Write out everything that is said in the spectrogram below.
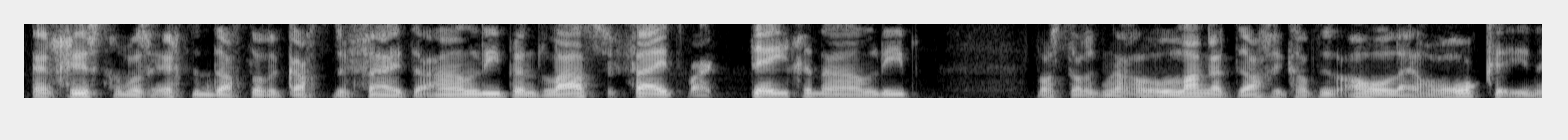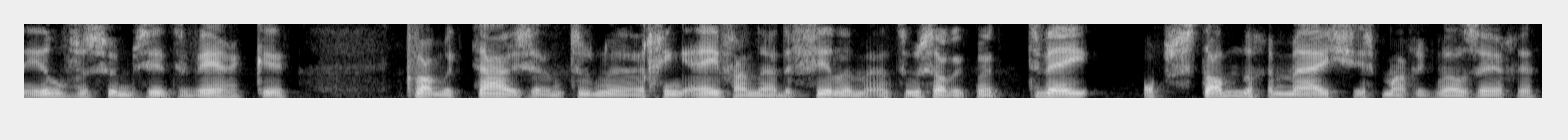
En gisteren was echt een dag dat ik achter de feiten aanliep. En het laatste feit waar ik tegenaan liep, was dat ik na een lange dag, ik had in allerlei hokken in Hilversum zitten werken kwam ik thuis en toen eh, ging Eva naar de film. En toen zat ik met twee opstandige meisjes, mag ik wel zeggen.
